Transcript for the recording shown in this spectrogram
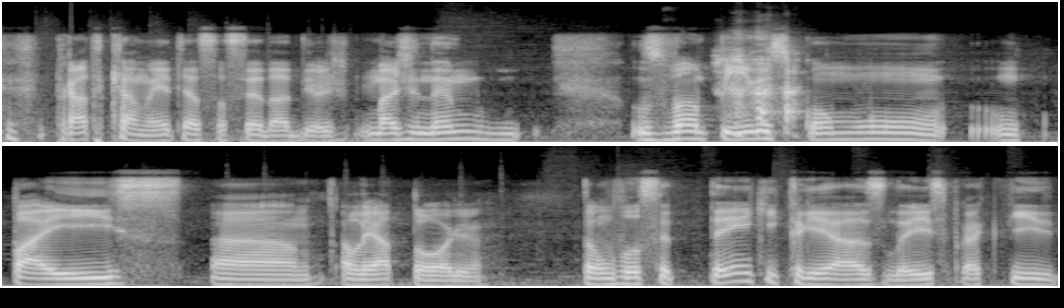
Praticamente é a sociedade de hoje. Imaginemos os vampiros como um, um país ah, aleatório. Então você tem que criar as leis para que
